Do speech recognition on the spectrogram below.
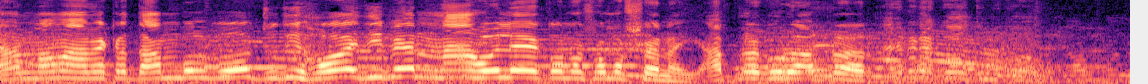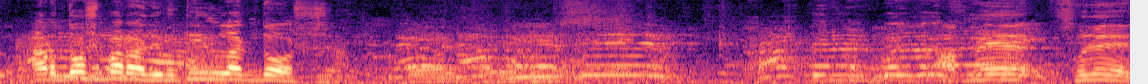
এখন মামা আমি একটা দাম বলব যদি হয় দিবেন না হলে কোনো সমস্যা নাই। আপনার গরু আপনার। আর দশ বাড়া দিব তিন লাখ দশ। আপনি শুনেন।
